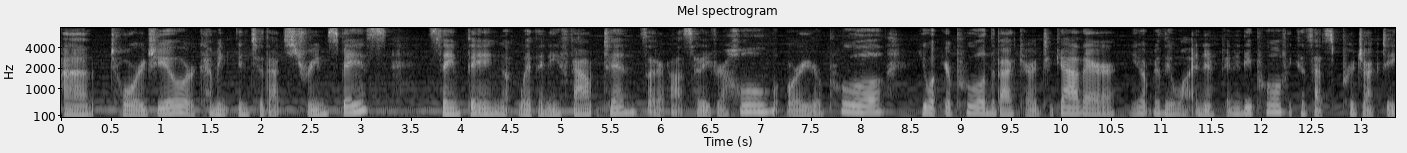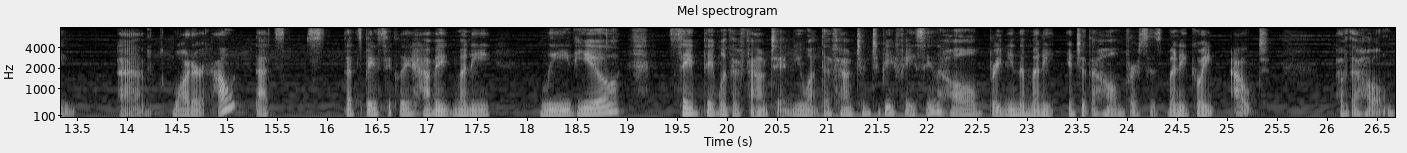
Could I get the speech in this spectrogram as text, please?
um, towards you or coming into that stream space. Same thing with any fountains that are outside of your home or your pool. You want your pool and the backyard together. You don't really want an infinity pool because that's projecting um, water out. That's that's basically having money leave you. Same thing with a fountain. You want the fountain to be facing the home, bringing the money into the home versus money going out of the home.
